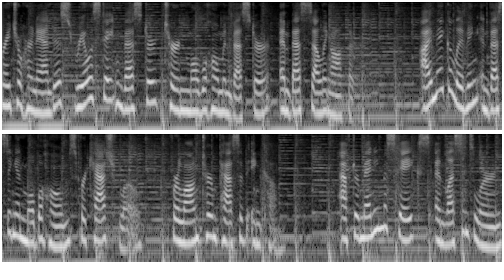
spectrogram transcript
Rachel Hernandez, real estate investor turned mobile home investor and best selling author. I make a living investing in mobile homes for cash flow for long term passive income. After many mistakes and lessons learned,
